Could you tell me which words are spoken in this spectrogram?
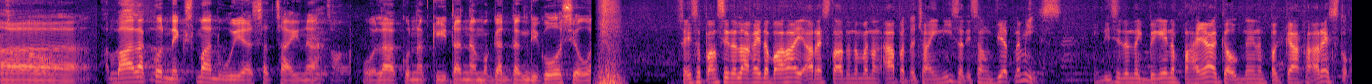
Ah, balak ko next month uwi sa China. Wala ko nakita na magandang negosyo. Sa isa pang sinalakay na bahay, arestado naman ng apat na Chinese at isang Vietnamese. Hindi sila nagbigay ng pahayag kaugnay ng pagkakaaresto.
